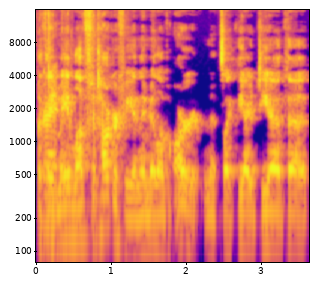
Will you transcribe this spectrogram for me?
But right. they may love photography and they may love art. And it's like the idea that,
